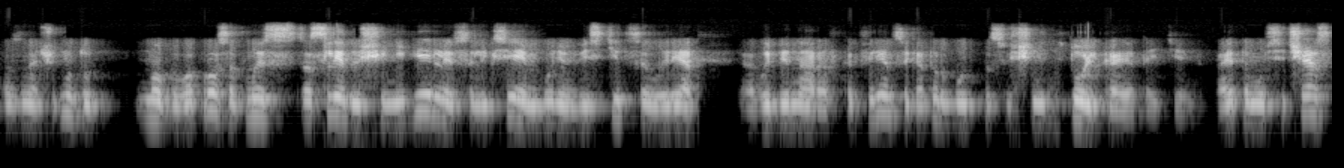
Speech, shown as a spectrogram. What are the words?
обозначу, ну тут много вопросов. Мы со следующей недели с Алексеем будем вести целый ряд вебинаров, конференций, которые будут посвящены только этой теме. Поэтому сейчас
